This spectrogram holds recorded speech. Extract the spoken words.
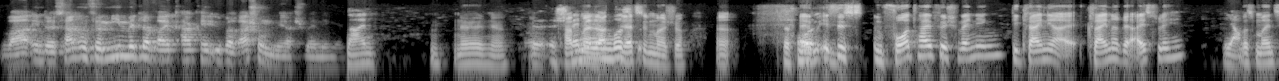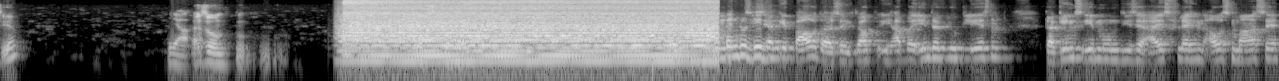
war interessant und für mich mittlerweile gar keine Überraschung mehr, Schwenningen. Nein. Nö, nö. Äh, Hat man muss, letztes Mal schon. Ja. Ähm, ist es ein Vorteil für Schwenningen, die kleine, kleinere Eisfläche? Ja. Was meint ihr? Ja. Also. Wenn du die ja gebaut, also ich glaube, ich habe ein Interview gelesen, da ging es eben um diese Eisflächenausmaße.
